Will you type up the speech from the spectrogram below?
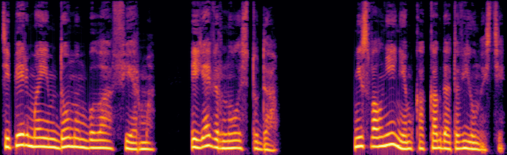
Теперь моим домом была ферма, и я вернулась туда. Не с волнением, как когда-то в юности,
